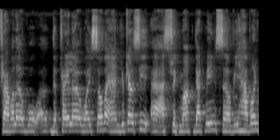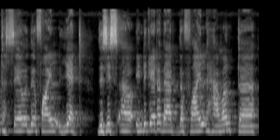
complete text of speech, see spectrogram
traveler uh, the trailer voiceover and you can see asterisk mark. That means uh, we haven't saved the file yet this is uh, indicator that the file haven't uh,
